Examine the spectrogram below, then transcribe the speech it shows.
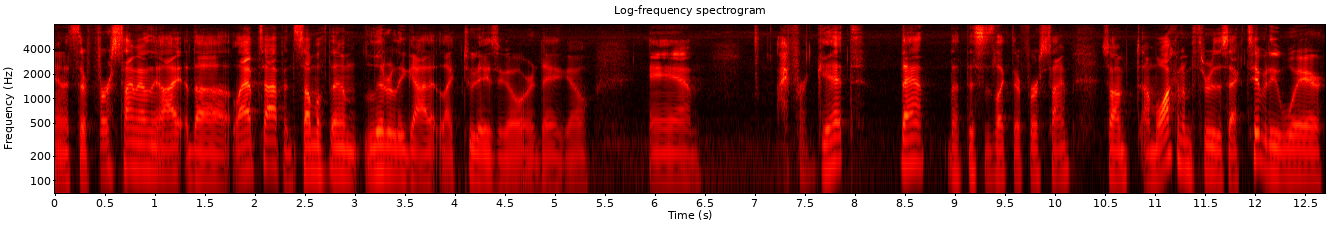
and it's their first time having the the laptop, and some of them literally got it like two days ago or a day ago, and I forget that that this is like their first time. So I'm I'm walking them through this activity where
